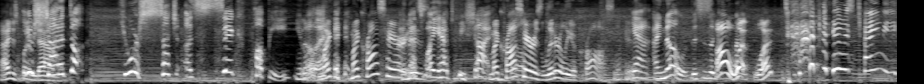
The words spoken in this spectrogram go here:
I just put you him down. You shot a dog. You are such a sick puppy. You know my my crosshair and that's is why you have to be shot. my So- crosshair is literally a cross. Look at it. Yeah, I know. This is a. Oh, what? What? it was tiny.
